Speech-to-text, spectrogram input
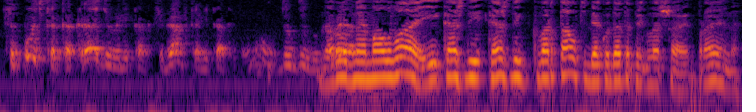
цепочка, как радио, или как цыганская, или как это, ну, друг другу Народная говорят. молва, и каждый, каждый квартал тебя куда-то приглашают, правильно?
